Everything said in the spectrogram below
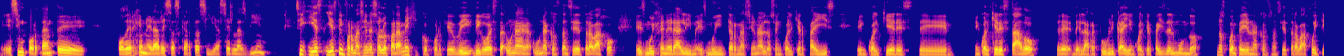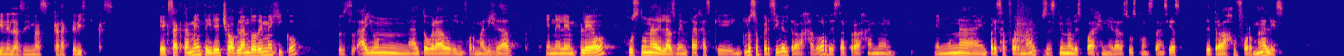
Es importante poder generar esas cartas y hacerlas bien. Sí, y, esta información es solo para México, porque digo, esta, una, una, constancia de trabajo es muy general y es muy internacional, o sea, en cualquier país, en cualquier, este, en cualquier estado de, la República y en cualquier país del mundo, nos pueden pedir una constancia de trabajo y tiene las mismas características. Exactamente, y de hecho, hablando de México, pues hay un alto grado de informalidad en el empleo, justo una de las ventajas que incluso percibe el trabajador de estar trabajando en, en una empresa formal, pues es que uno les pueda generar sus constancias de trabajo formales.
